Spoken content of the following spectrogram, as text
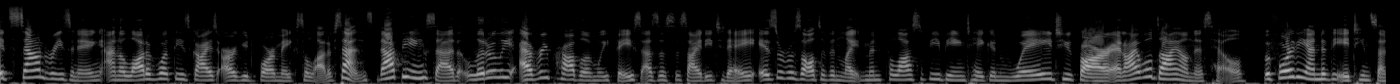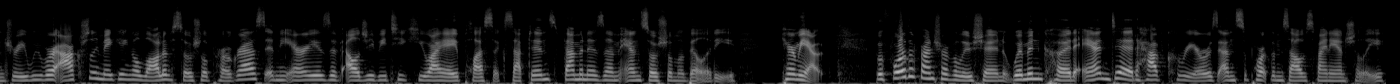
It's sound reasoning, and a lot of what these guys argued for makes a lot of sense. That being said, literally every problem we face as a society today is a result of Enlightenment philosophy being taken way too far, and I will die on this hill. Before the end of the 18th century, we were actually making a lot of social progress in the areas of LGBTQIA plus acceptance, feminism, and social mobility. Hear me out. Before the French Revolution, women could and did have careers and support themselves financially.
